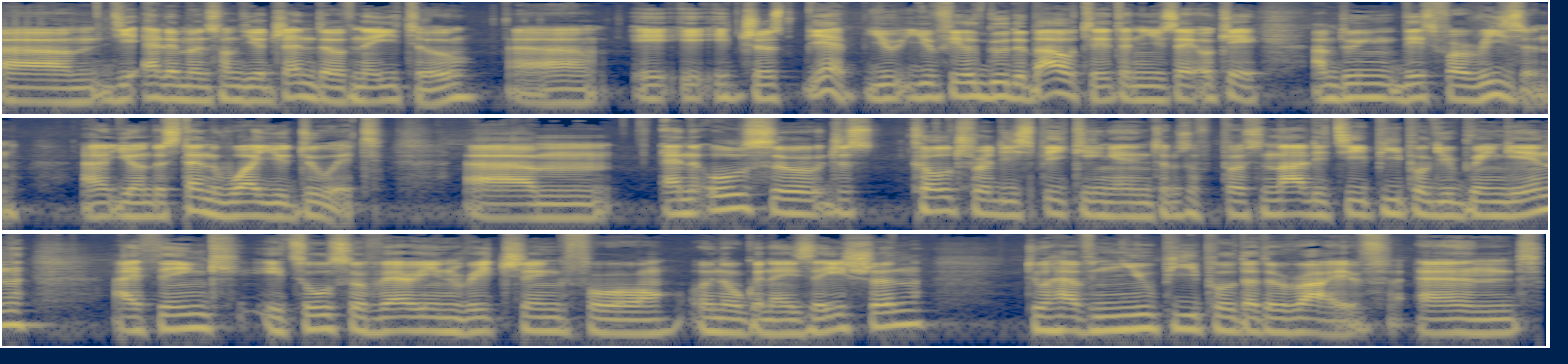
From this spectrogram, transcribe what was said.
um, the elements on the agenda of NATO, uh, it, it, just, yeah, you, you feel good about it and you say, okay, I'm doing this for a reason. Uh, you understand why you do it. Um, and also, just culturally speaking, and in terms of personality, people you bring in, I think it's also very enriching for an organization to have new people that arrive. And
